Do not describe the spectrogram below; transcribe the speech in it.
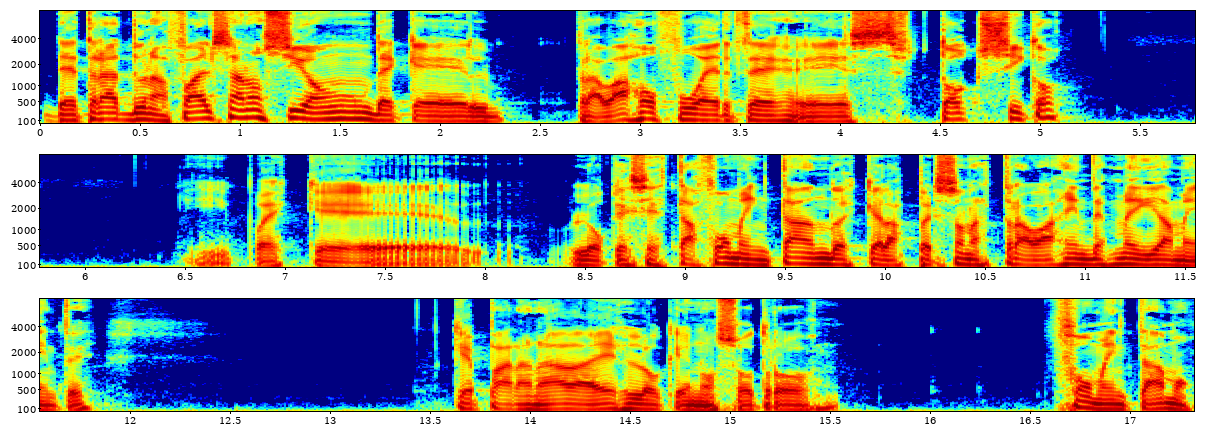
detrás de una falsa noción de que el trabajo fuerte es tóxico y pues que lo que se está fomentando es que las personas trabajen desmedidamente, que para nada es lo que nosotros fomentamos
